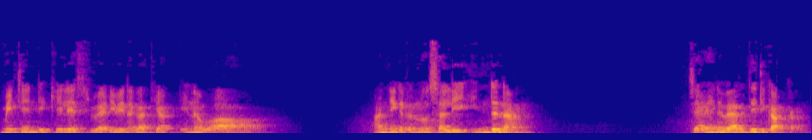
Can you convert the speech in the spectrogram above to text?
මෙතෙන්දි කෙලෙස් වැඩි වෙන ගතියක් එනවා. අන්නේකට නොසලී ඉන්න නම් ජයන වැරදි ටිකක් කරන්න.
